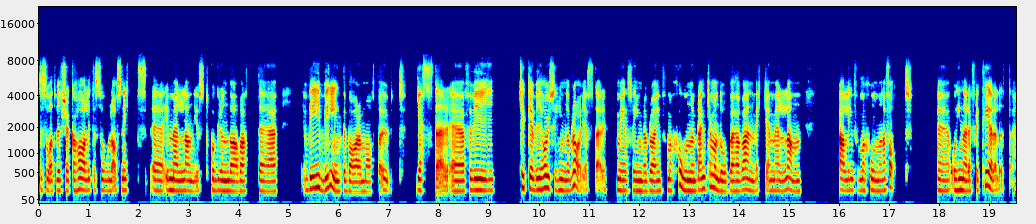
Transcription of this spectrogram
det så att vi försöker ha lite solavsnitt eh, emellan just på grund av att eh, vi vill inte bara mata ut gäster, eh, för vi tycker vi har ju så himla bra gäster med så himla bra information och ibland kan man då behöva en vecka emellan all information man har fått eh, och hinna reflektera lite.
